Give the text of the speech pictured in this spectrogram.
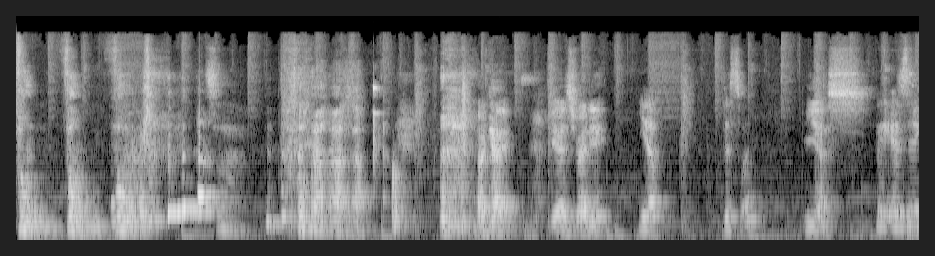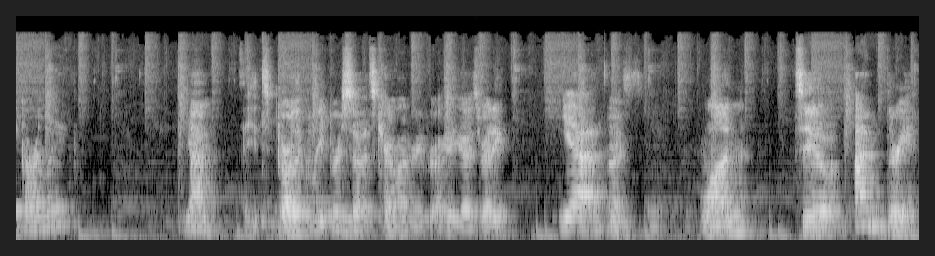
boom, boom, boom. okay, you guys ready? Yep. This one? Yes. Wait, is it garlic? Yeah. Um, it's garlic Reaper, so it's Carolina Reaper. Okay, you guys ready? yeah. All right. One, two, I'm. three.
